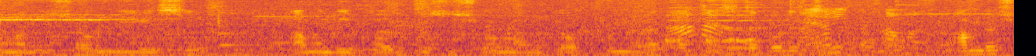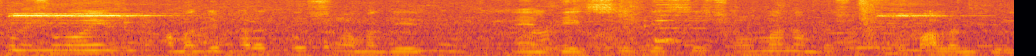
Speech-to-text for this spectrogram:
আমাদের সঙ্গে এসে আমাদের ভারতবর্ষের সম্মানকে অক্ষুণ্ণ রাখার চেষ্টা করেছে আমরা সবসময় আমাদের ভারতবর্ষে আমাদের দেশে দেশের সম্মান আমরা সবসময় পালন করি।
